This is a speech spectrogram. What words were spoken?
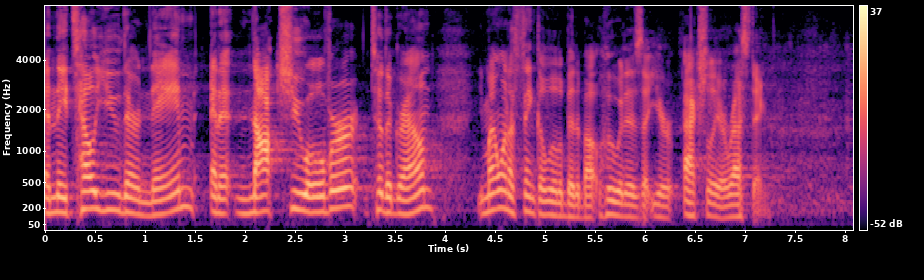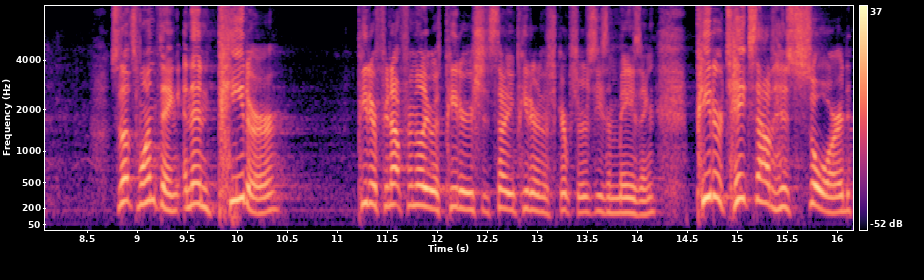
and they tell you their name and it knocks you over to the ground, you might want to think a little bit about who it is that you're actually arresting. So that's one thing. And then Peter, Peter, if you're not familiar with Peter, you should study Peter in the scriptures. He's amazing. Peter takes out his sword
